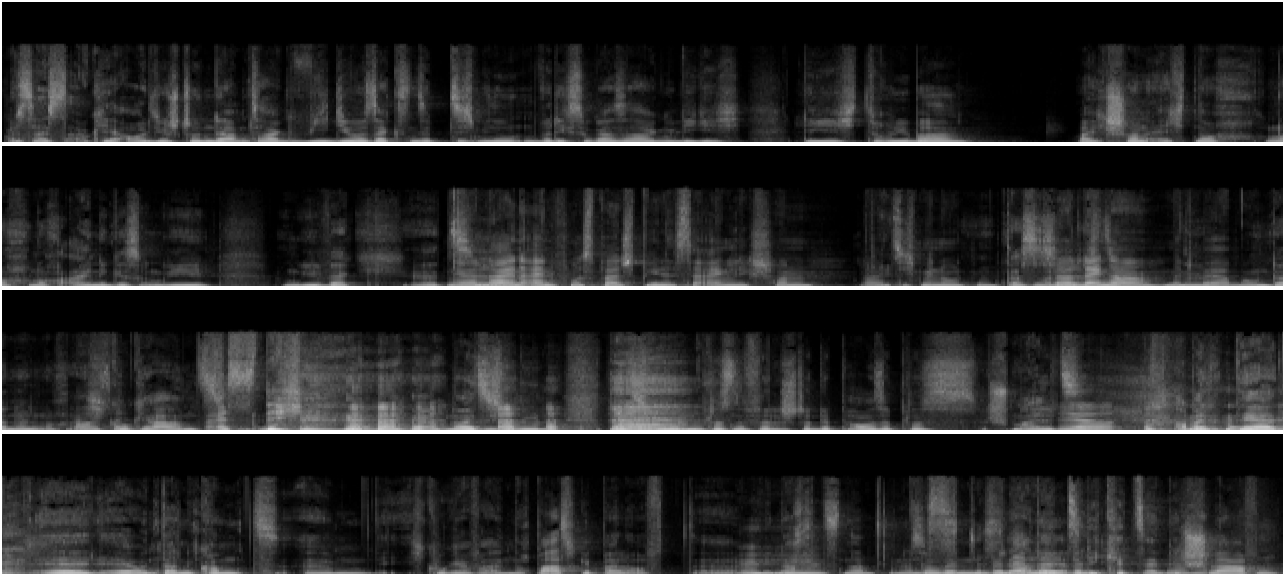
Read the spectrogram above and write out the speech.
das heißt, okay, Audiostunde am Tag, Video 76 Minuten, würde ich sogar sagen, liege ich, liege ich drüber, weil ich schon echt noch, noch, noch einiges irgendwie, irgendwie weg äh, Ja, allein ein Fußballspiel ist ja eigentlich schon 90 Minuten. Das Oder halt das länger Ding. mit Ja. Werbung. Und dann halt noch, ich Pause? gucke ja abends Weiß nicht. 90 Minuten, 90 Minuten plus eine Viertelstunde Pause plus Schmalz. Ja. Aber der, äh, äh, und dann kommt, ähm, ich gucke ja vor allem noch Basketball oft äh, irgendwie nachts, ne? So das- wenn, das wenn alle, wenn die. Kids endlich Ja. schlafen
